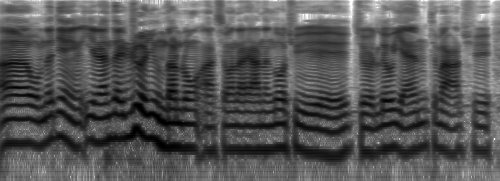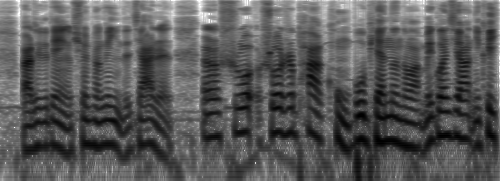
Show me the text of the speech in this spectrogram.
呃，我们的电影依然在热映当中啊，希望大家能够去就是留言，对吧？去把这个电影宣传给你的家人。呃，说说是怕恐怖片的话，没关系啊，你可以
